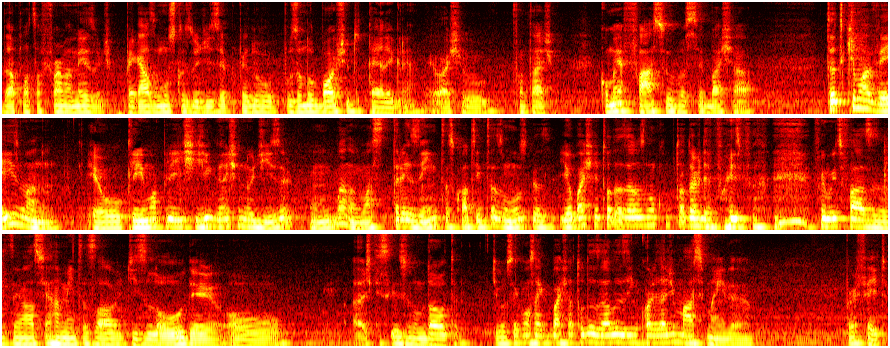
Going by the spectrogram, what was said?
da plataforma mesmo, tipo, pegar as músicas do Deezer pelo, usando o bot do Telegram. Eu acho fantástico. Como é fácil você baixar. Tanto que uma vez, mano, eu criei uma playlist gigante no Deezer, com, mano, umas 300, 400 músicas, e eu baixei todas elas no computador depois. Foi muito fácil, tem umas ferramentas lá, o Disloader, ou... acho que esqueci o nome da outra, que você consegue baixar todas elas em qualidade máxima ainda. Perfeito.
